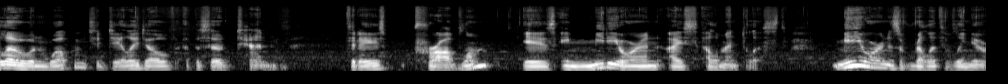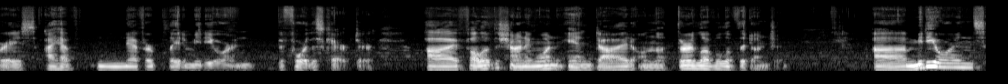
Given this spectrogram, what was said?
Hello and welcome to Daily Delve episode 10. Today's problem is a Meteoran Ice Elementalist. Meteoran is a relatively new race. I have never played a Meteoran before this character. I followed the Shining One and died on the third level of the dungeon. Uh, Meteorans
